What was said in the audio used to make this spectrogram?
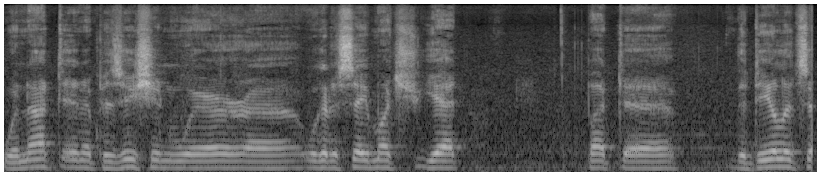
we're not in a position where uh, we're going to say much yet. But uh, the deal itself.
